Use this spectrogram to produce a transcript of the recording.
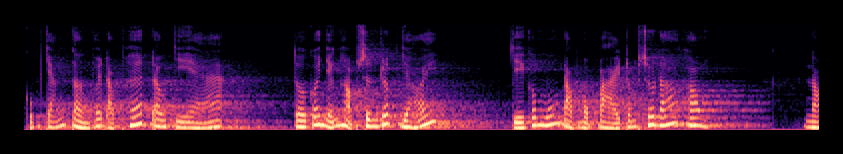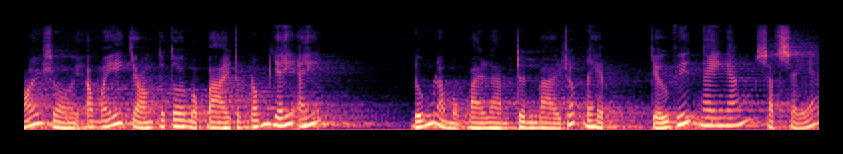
Cũng chẳng cần phải đọc hết đâu chị ạ à. Tôi có những học sinh rất giỏi Chị có muốn đọc một bài trong số đó không? Nói rồi ông ấy chọn cho tôi một bài trong đống giấy ấy. Đúng là một bài làm trình bày rất đẹp Chữ viết ngay ngắn, sạch sẽ.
